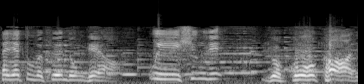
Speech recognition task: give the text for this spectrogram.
大家都会感动的哦，微信的越过高的。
